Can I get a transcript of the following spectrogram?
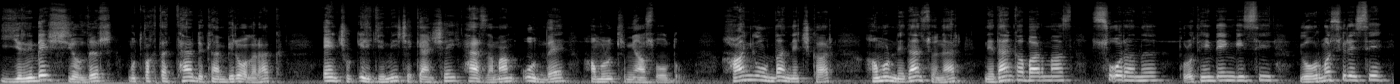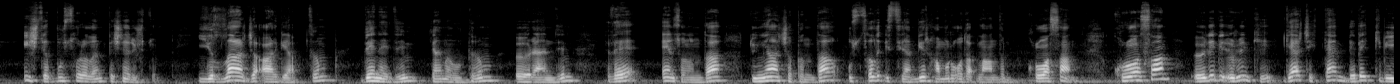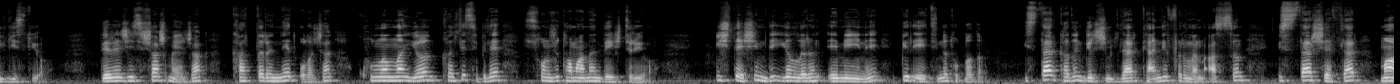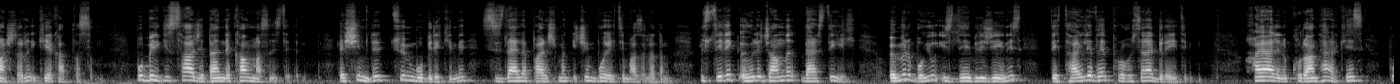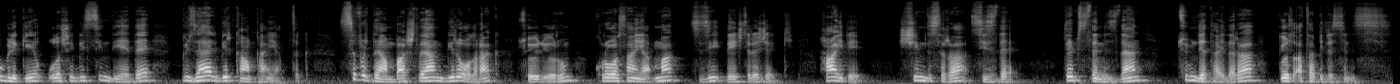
25 yıldır mutfakta ter döken biri olarak en çok ilgimi çeken şey her zaman un ve hamurun kimyası oldu. Hangi undan ne çıkar? Hamur neden söner? Neden kabarmaz? Su oranı, protein dengesi, yoğurma süresi işte bu soruların peşine düştüm. Yıllarca arge yaptım, denedim, yanıldım, öğrendim ve en sonunda dünya çapında ustalık isteyen bir hamura odaklandım. Kruvasan. Kruvasan öyle bir ürün ki gerçekten bebek gibi ilgi istiyor. Derecesi şaşmayacak, katları net olacak, kullanılan yağın kalitesi bile sonucu tamamen değiştiriyor. İşte şimdi yılların emeğini bir eğitimde topladım. İster kadın girişimciler kendi fırınlarını açsın, ister şefler maaşlarını ikiye katlasın. Bu bilgi sadece bende kalmasın istedim. Ve şimdi tüm bu birikimi sizlerle paylaşmak için bu eğitimi hazırladım. Üstelik öyle canlı ders değil, ömür boyu izleyebileceğiniz detaylı ve profesyonel bir eğitim. Hayalini kuran herkes bu bilgiye ulaşabilsin diye de güzel bir kampanya yaptık. Sıfırdan başlayan biri olarak söylüyorum, kruvasan yapmak sizi değiştirecek. Haydi, şimdi sıra sizde. Web sitemizden tüm detaylara göz atabilirsiniz.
